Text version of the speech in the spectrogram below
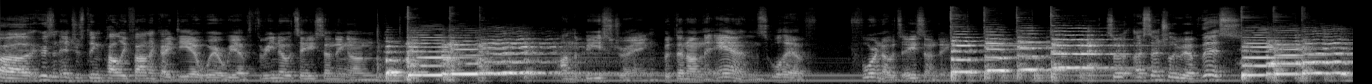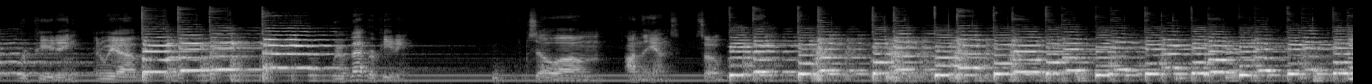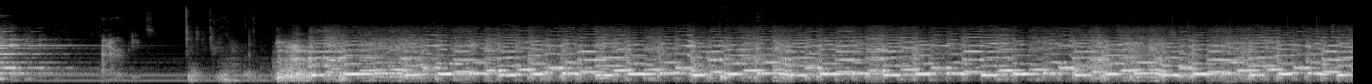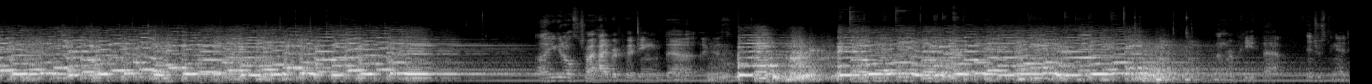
Uh, here's an interesting polyphonic idea where we have three notes ascending on on the B string, but then on the ands we'll have four notes ascending. So essentially we have this repeating, and we have we have that repeating. So um, on the ands. So. Uh, you could also try hybrid picking with that, I guess. Then repeat that. Interesting idea.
